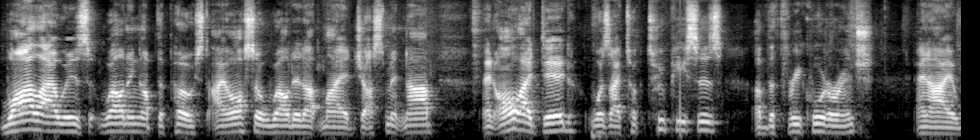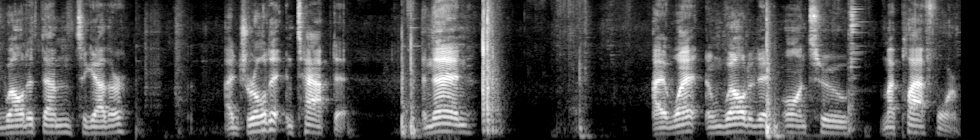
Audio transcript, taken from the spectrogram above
While I was welding up the post, I also welded up my adjustment knob. And all I did was I took two pieces of the three quarter inch and I welded them together. I drilled it and tapped it. And then I went and welded it onto my platform.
